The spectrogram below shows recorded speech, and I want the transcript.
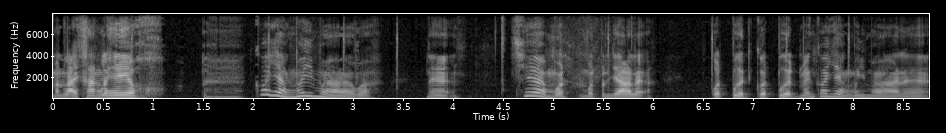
มันหลายครั้งแล้ว ก็ยังไม่มาว่ะ นะเชื่อหมดหมดปัญญาแล้ว กดเปิดกดเปิดมันก็ยังไม่มานะฮะ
